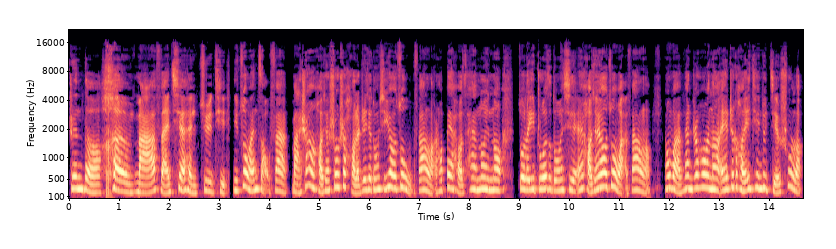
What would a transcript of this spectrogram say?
真的很麻烦且很具体。你做完早饭，马上好像收拾好了这些东西，又要做午饭了，然后备好菜，弄一弄，做了一桌子东西，哎，好像又要做晚饭了。然后晚饭之后呢，哎，这个好像一天就结束了。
